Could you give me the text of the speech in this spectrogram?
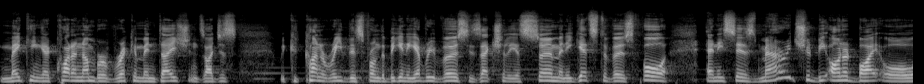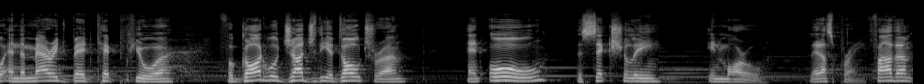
making a, quite a number of recommendations. I just, we could kind of read this from the beginning. Every verse is actually a sermon. He gets to verse 4 and he says, Marriage should be honored by all and the marriage bed kept pure, for God will judge the adulterer and all the sexually immoral. Let us pray. Father,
